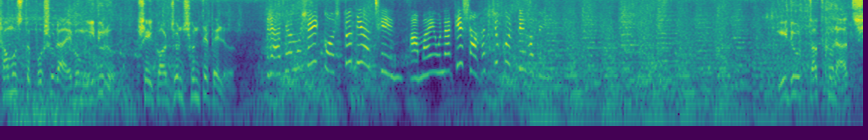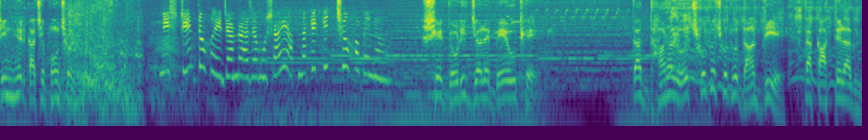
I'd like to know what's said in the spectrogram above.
সমস্ত পশুরা এবং ইঁদুরও সেই গর্জন শুনতে পেল। রাজামশাই কষ্ট দিয়েছেন। আমায় ওনাকে সাহায্য করতে হবে। ইঁদুর তৎক্ষণাৎ সিংহের কাছে পৌঁছল। নিশ্চিন্ত হয়ে যান রাজামশাই আপনাকে কিচ্ছু হবে না। সে দড়ির জলে বেয়ে উঠে তার ধারালো ছোট ছোট দাঁত দিয়ে তা কাটতে লাগল।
